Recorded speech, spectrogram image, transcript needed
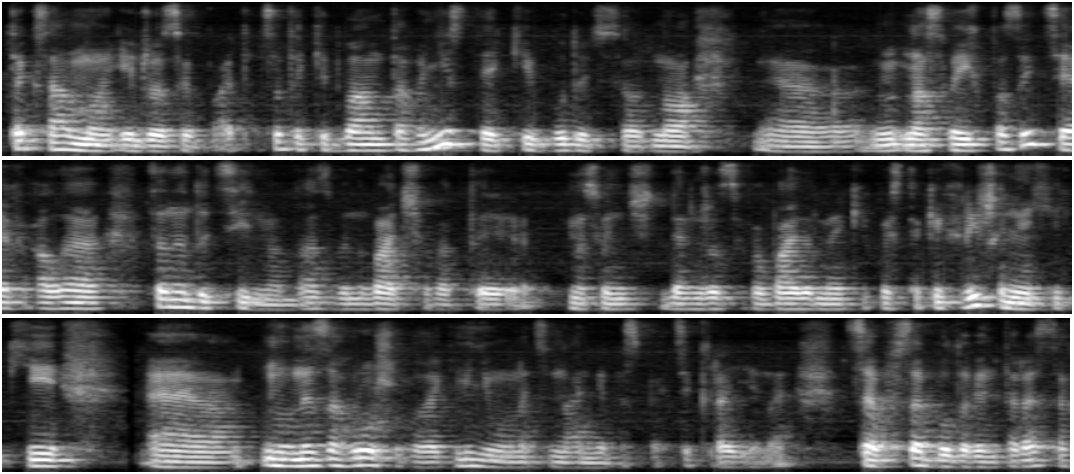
так само і Джозеф Байден. Це такі два антагоністи, які будуть все одно е, на своїх позиціях, але це недоцільно да, звинувачувати на сьогоднішній день Джозефа Байдена якихось таких рішеннях, які е, ну не загрожували як мінімум національній безпеці країни. Це все було в інтересах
